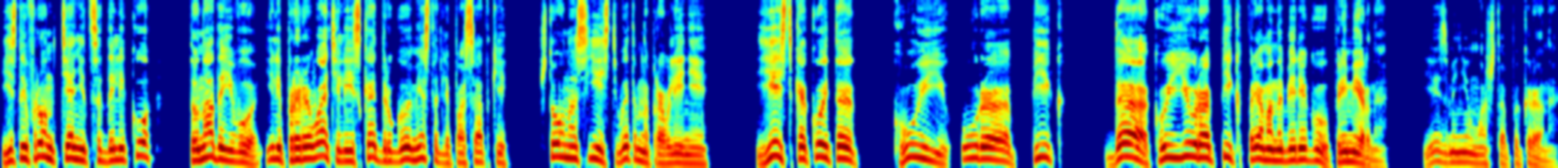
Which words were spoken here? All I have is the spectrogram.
Если фронт тянется далеко, то надо его или прорывать, или искать другое место для посадки. Что у нас есть в этом направлении? Есть какой-то Куй-Ура-Пик. Да, Куй-Юра-Пик прямо на берегу, примерно. Я изменил масштаб экрана.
